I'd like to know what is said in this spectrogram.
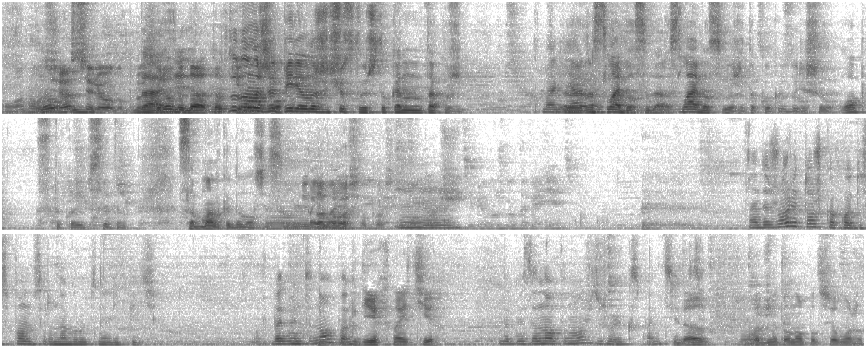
О. Вот Ну, сейчас Серега Да, Серега, да, ну, тут он уже, пере, он уже чувствует, что кон- так уже э, Вальяжно. расслабился, да, расслабился, он уже такой как бы решил, оп, с такой, с этим, с обманкой думал, сейчас Ну, его не поймает. добросил просто. ну. Надо Жоре тоже какой-то спонсор на грудь налепить. Бэдминтон Open? Где их найти? Бэдминтон Open может Жорика спонсировать? Да, бадминтон опыт все может.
